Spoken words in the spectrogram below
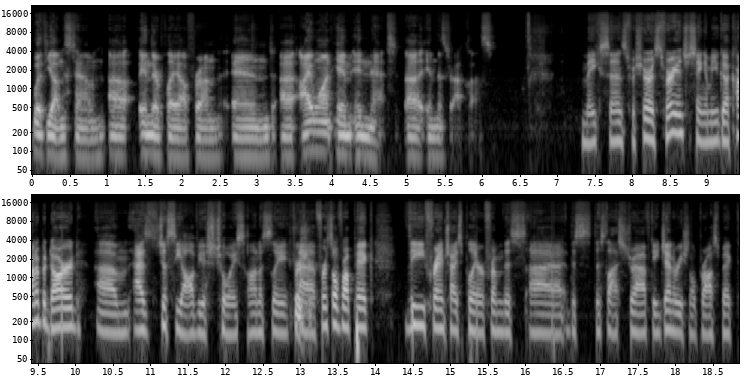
with Youngstown uh, in their playoff run. And uh, I want him in net uh, in this draft class. Makes sense for sure. It's very interesting. I mean, you got Connor Bedard um, as just the obvious choice, honestly. Uh, sure. first overall pick, the franchise player from this uh, this this last draft, a generational prospect.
